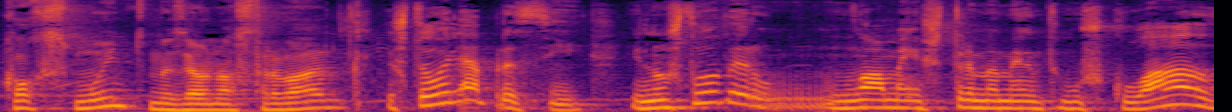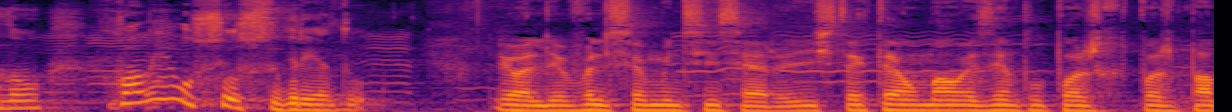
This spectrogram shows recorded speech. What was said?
Corre-se muito, mas é o nosso trabalho. Eu estou a olhar para si e não estou a ver um homem extremamente musculado. Qual é o seu segredo? Eu, olha, eu vou-lhe ser muito sincero, isto é até um mau exemplo para, os, para, para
